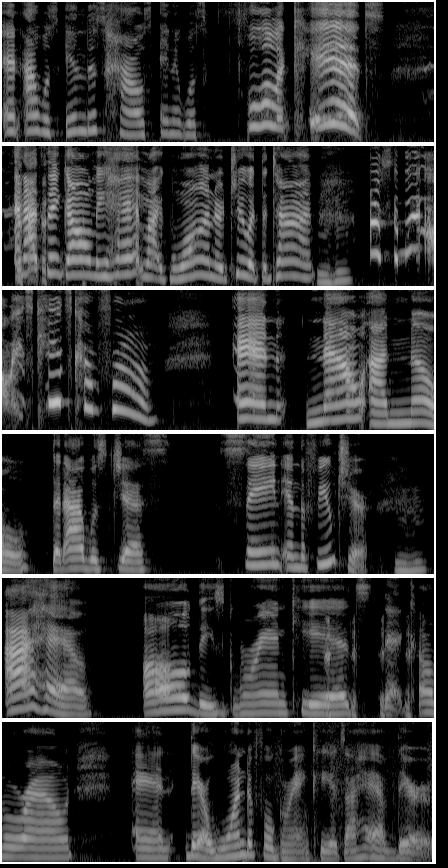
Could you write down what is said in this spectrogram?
and I was in this house, and it was full of kids. And I think I only had like one or two at the time. hmm I said, where all these kids come from? And now I know that I was just seen in the future. hmm I have all these grandkids that come around, and they're wonderful grandkids. I have their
